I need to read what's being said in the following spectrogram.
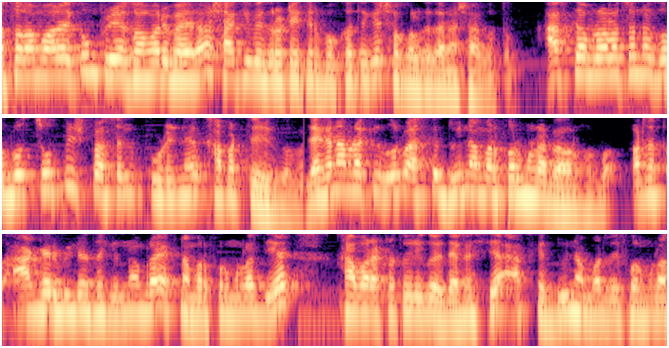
আসসালামু আলাইকুম, প্রিয় খামারি ভাইরা, সাকিব টেকের পক্ষ থেকে সকলকে জানা স্বাগত আজকে আমরা আলোচনা করব চব্বিশ পার্সেন্ট প্রোটিনের খাবার তৈরি করব। যেখানে আমরা কি করব? আজকে দুই নম্বর ফর্মুলা ব্যবহার করব। অর্থাৎ আগের ভিডিওতে কিন্তু আমরা এক নম্বর ফর্মুলা দিয়ে খাবার একটা তৈরি করে দেখাচ্ছি আজকে দুই নম্বর যে ফর্মুলা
